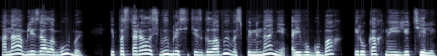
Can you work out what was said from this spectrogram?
Она облизала губы и постаралась выбросить из головы воспоминания о его губах и руках на ее теле.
